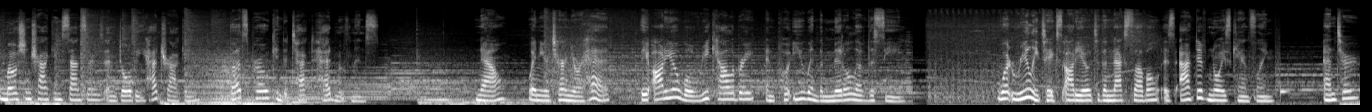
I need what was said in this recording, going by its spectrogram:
motion tracking sensors, and Dolby head tracking, Buds Pro can detect head movements. Now, when you turn your head, the audio will recalibrate and put you in the middle of the scene. What really takes audio to the next level is active noise canceling. Enter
